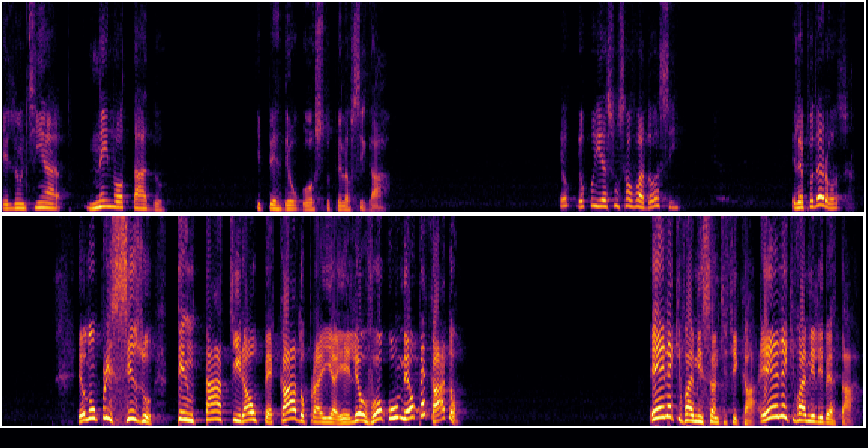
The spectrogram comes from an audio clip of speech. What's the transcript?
Ele não tinha nem notado que perdeu o gosto pelo cigarro. Eu, eu conheço um Salvador assim. Ele é poderoso. Eu não preciso tentar tirar o pecado para ir a Ele, eu vou com o meu pecado. Ele é que vai me santificar, Ele é que vai me libertar.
